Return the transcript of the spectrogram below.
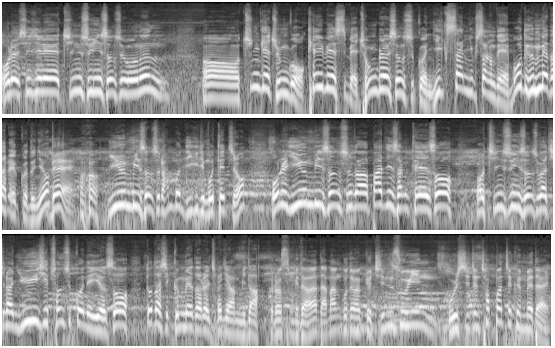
올해 시즌에 진수인 선수는 어, 춘계 중고, KBS배, 종별 선수권, 익산 육상대 모두 은메달을 했거든요. 네. 어, 이은빈 선수를 한 번도 이기지 못했죠. 오늘 이은빈 선수가 빠진 상태에서 어, 진수인 선수가 지난 U20 선수권에 이어서 또 다시 금메달을 차지합니다. 그렇습니다. 남한고등학교 진수인 올 시즌 첫 번째 금메달,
